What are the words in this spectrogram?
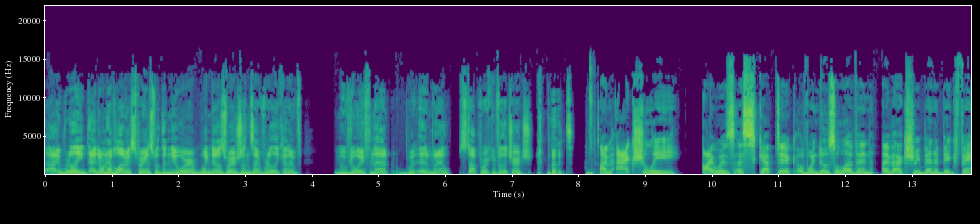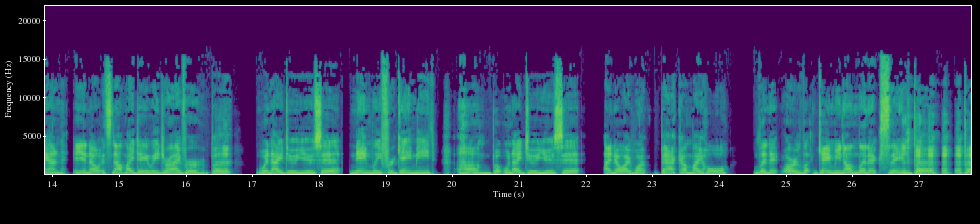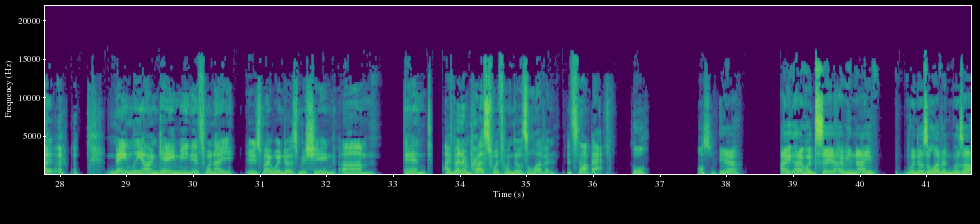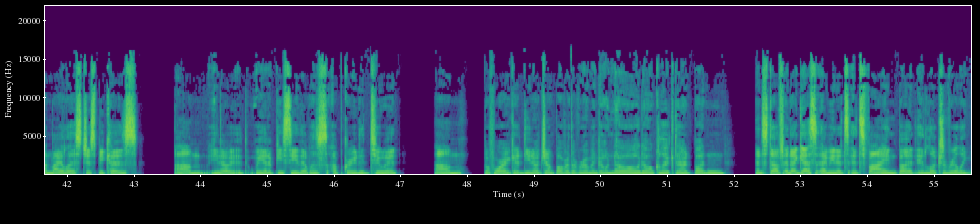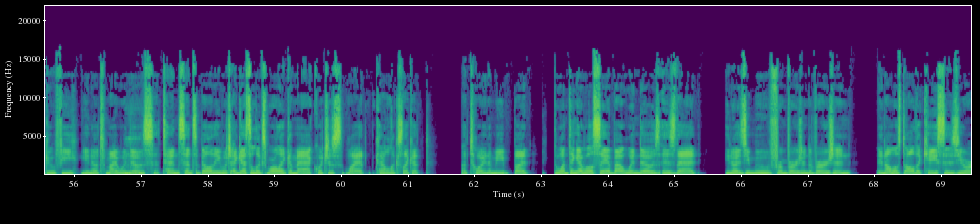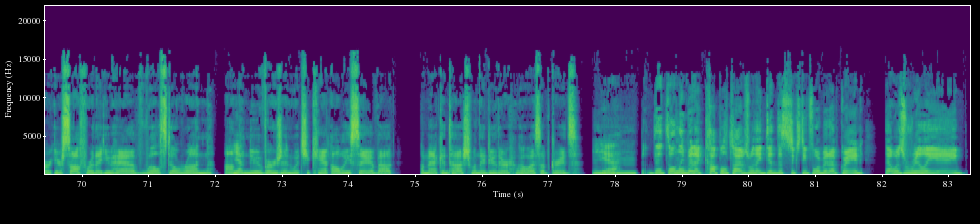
I really I don't have a lot of experience with the newer Windows versions. I've really kind of moved away from that when I stopped working for the church. but I'm actually I was a skeptic of Windows 11. I've actually been a big fan. You know, it's not my daily driver, but yeah. when I do use it, namely for gaming, um, but when I do use it, I know I went back on my whole Linux or gaming on Linux thing, but but mainly on gaming is when I use my Windows machine. Um, and I've been impressed with Windows 11. It's not bad. Cool, awesome. Yeah, I I would say I mean I Windows 11 was on my list just because um you know we had a PC that was upgraded to it um before I could you know jump over the room and go no don't click that button and stuff. And I guess I mean it's it's fine, but it looks really goofy, you know, to my Windows mm-hmm. 10 sensibility, which I guess it looks more like a Mac, which is why it kind of looks like a a toy to me. But the one thing I will say about Windows is that you know as you move from version to version, in almost all the cases, your your software that you have will still run on yep. the new version, which you can't always say about a Macintosh when they do their OS upgrades. Yeah, mm, it's only been a couple times when they did the 64-bit upgrade that was really a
